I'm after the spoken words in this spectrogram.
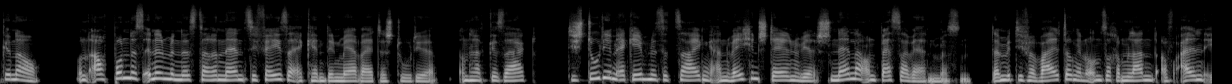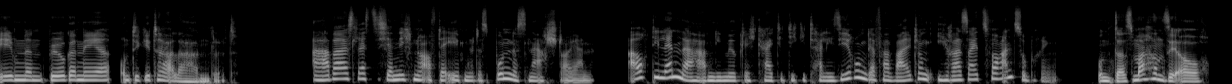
Genau. Und auch Bundesinnenministerin Nancy Faeser erkennt den Mehrwert der Studie und hat gesagt, die Studienergebnisse zeigen, an welchen Stellen wir schneller und besser werden müssen, damit die Verwaltung in unserem Land auf allen Ebenen bürgernäher und digitaler handelt. Aber es lässt sich ja nicht nur auf der Ebene des Bundes nachsteuern. Auch die Länder haben die Möglichkeit, die Digitalisierung der Verwaltung ihrerseits voranzubringen. Und das machen sie auch.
